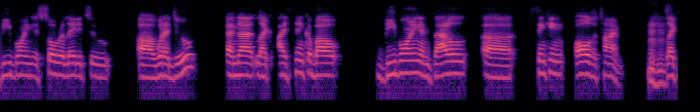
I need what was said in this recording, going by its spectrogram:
b-boying is so related to uh, what I do, and that like I think about b-boying and battle uh, thinking all the time Mhm. like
